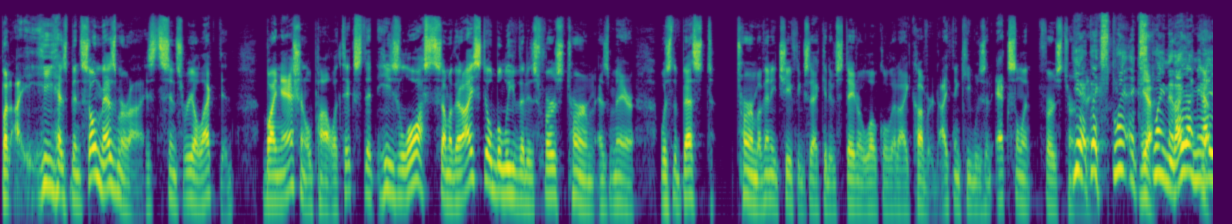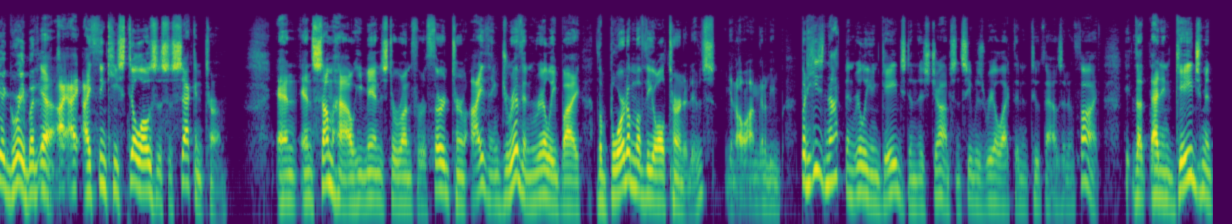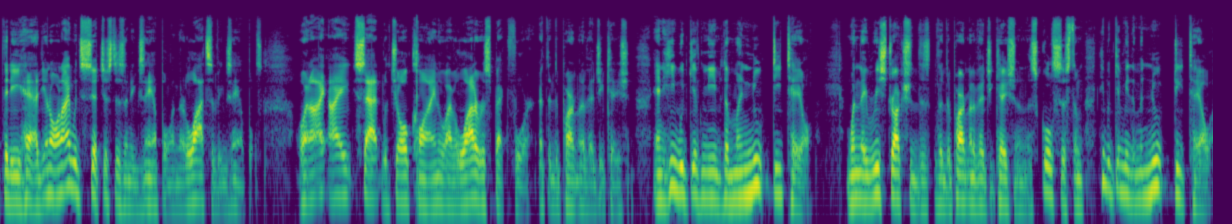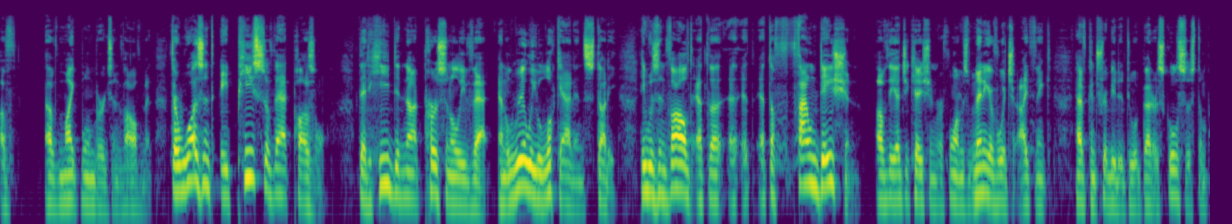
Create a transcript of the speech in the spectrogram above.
But I, he has been so mesmerized since reelected by national politics that he's lost some of that. I still believe that his first term as mayor was the best term of any chief executive, state or local, that I covered. I think he was an excellent first term. Yeah, mayor. explain explain that. I, I mean, I agree, but Yeah, I, I, I think he still owes us a second term. And, and somehow he managed to run for a third term, I think, driven really by the boredom of the alternatives. You know, I'm going to be, but he's not been really engaged in this job since he was reelected in 2005. That, that engagement that he had, you know, and I would sit just as an example, and there are lots of examples. When I, I sat with Joel Klein, who I have a lot of respect for at the Department of Education, and he would give me the minute detail when they restructured the, the Department of Education and the school system, he would give me the minute detail of, of Mike Bloomberg's involvement. There wasn't a piece of that puzzle that he did not personally vet and really look at and study. He was involved at the, at, at the foundation of the education reforms, many of which I think have contributed to a better school system.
